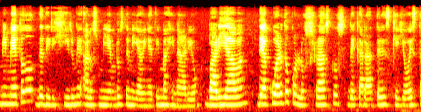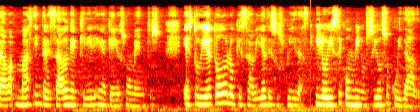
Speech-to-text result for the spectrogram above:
mi método de dirigirme a los miembros de mi gabinete imaginario variaban de acuerdo con los rasgos de caracteres que yo estaba más interesado en adquirir en aquellos momentos. Estudié todo lo que sabía de sus vidas y lo hice con minucioso cuidado.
